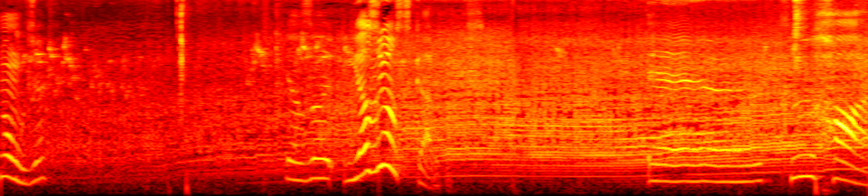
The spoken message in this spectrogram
Ne olacak? Yazı yazıyoruz arkadaşlar. Eee kıhar.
